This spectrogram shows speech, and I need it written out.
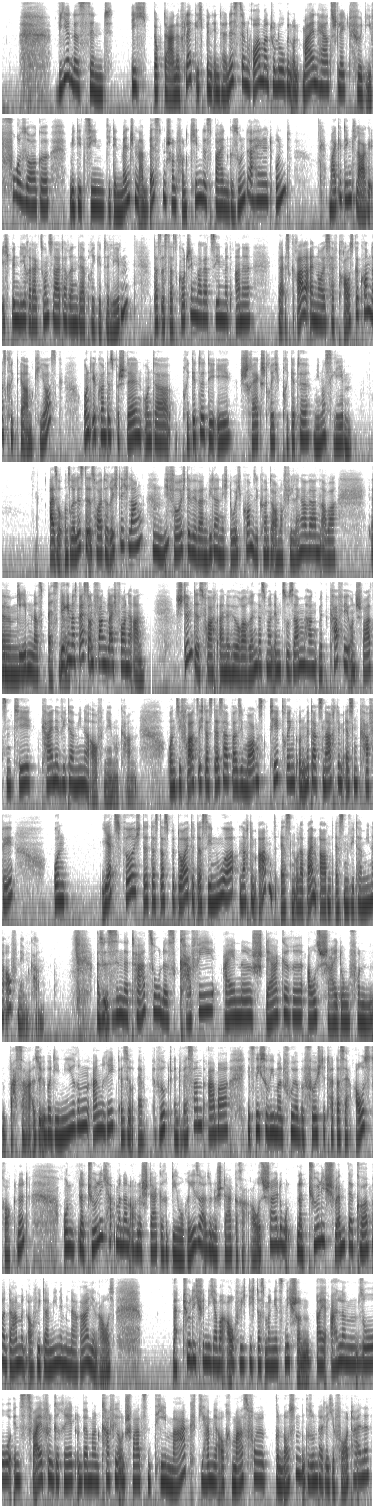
Wir, das sind ich, Dr. Anne Fleck, ich bin Internistin, Rheumatologin und mein Herz schlägt für die Vorsorgemedizin, die den Menschen am besten schon von Kindesbeinen gesund erhält und Maike Dinklage, ich bin die Redaktionsleiterin der Brigitte Leben. Das ist das Coaching-Magazin mit Anne. Da ist gerade ein neues Heft rausgekommen, das kriegt ihr am Kiosk. Und ihr könnt es bestellen unter brigitte.de-brigitte-leben. Also, unsere Liste ist heute richtig lang. Mhm. Ich fürchte, wir werden wieder nicht durchkommen. Sie könnte auch noch viel länger werden, aber. Ähm, wir geben das Beste. Wir geben das Beste und fangen gleich vorne an. Stimmt es, fragt eine Hörerin, dass man im Zusammenhang mit Kaffee und schwarzem Tee keine Vitamine aufnehmen kann? Und sie fragt sich das deshalb, weil sie morgens Tee trinkt und mittags nach dem Essen Kaffee und jetzt fürchtet, dass das bedeutet, dass sie nur nach dem Abendessen oder beim Abendessen Vitamine aufnehmen kann. Also es ist in der Tat so, dass Kaffee eine stärkere Ausscheidung von Wasser, also über die Nieren anregt. Also er wirkt entwässernd, aber jetzt nicht so, wie man früher befürchtet hat, dass er austrocknet. Und natürlich hat man dann auch eine stärkere Diurese, also eine stärkere Ausscheidung. Und natürlich schwemmt der Körper damit auch Vitamine, Mineralien aus. Natürlich finde ich aber auch wichtig, dass man jetzt nicht schon bei allem so ins Zweifeln gerät. Und wenn man Kaffee und schwarzen Tee mag, die haben ja auch maßvoll genossen, gesundheitliche Vorteile,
